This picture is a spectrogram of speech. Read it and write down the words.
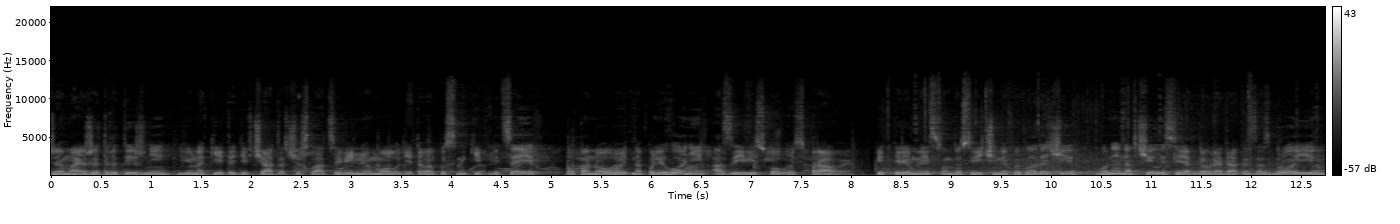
Вже майже три тижні юнаки та дівчата з числа цивільної молоді та випускників ліцеїв опановують на полігоні ази військової справи. Під керівництвом досвідчених викладачів вони навчилися, як доглядати за зброєю,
